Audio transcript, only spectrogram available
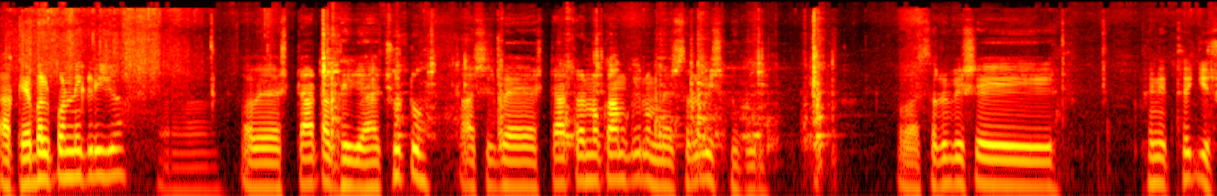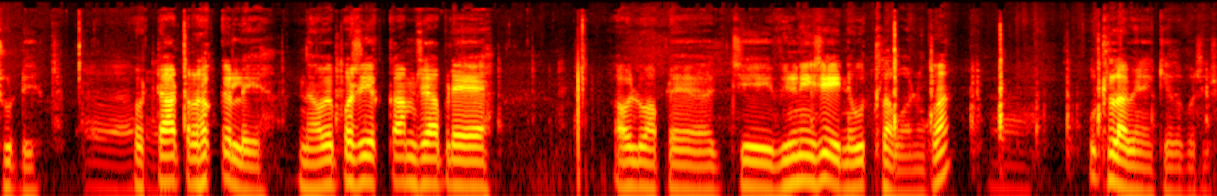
આ કેબલ પણ નીકળી ગયો. હવે સ્ટાર્ટર થઈ જાય. છૂટું. આશીષભાઈ સ્ટાર્ટરનું કામ કર્યું મેં સર્વિસનું કર્યું. હવે આ સર્વિસ એ ફિનિશ થઈ ગઈ છૂટી. હવે સ્ટાર્ટર હકે લઈએ. ને હવે પછી એક કામ છે આપણે ઓલું આપણે જે વીણી છે એને ઉથલાવવાનું હા? ઉથલાવી નાખીએ તો પછી.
